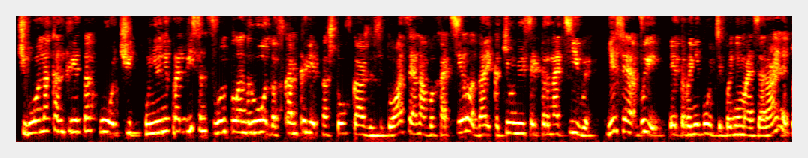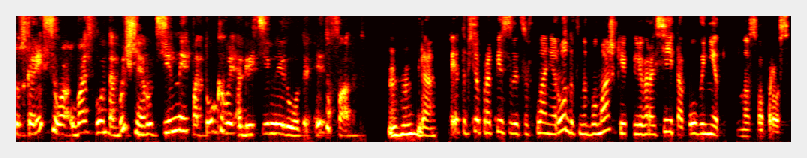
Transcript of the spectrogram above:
чего она конкретно хочет, у нее не прописан свой план родов конкретно, что в каждой ситуации она бы хотела, да, и какие у нее есть альтернативы. Если вы этого не будете понимать заранее, то, скорее всего, у вас будут обычные рутинные потоковые агрессивные роды. Это факт. Угу, да. Это все прописывается в плане родов на бумажке или в России такого нет у нас вопрос.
